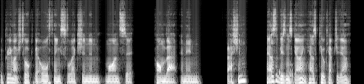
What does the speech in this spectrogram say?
we pretty much talked about all things selection and mindset, combat, and then fashion. How's the business going? How's Kill Capture going?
